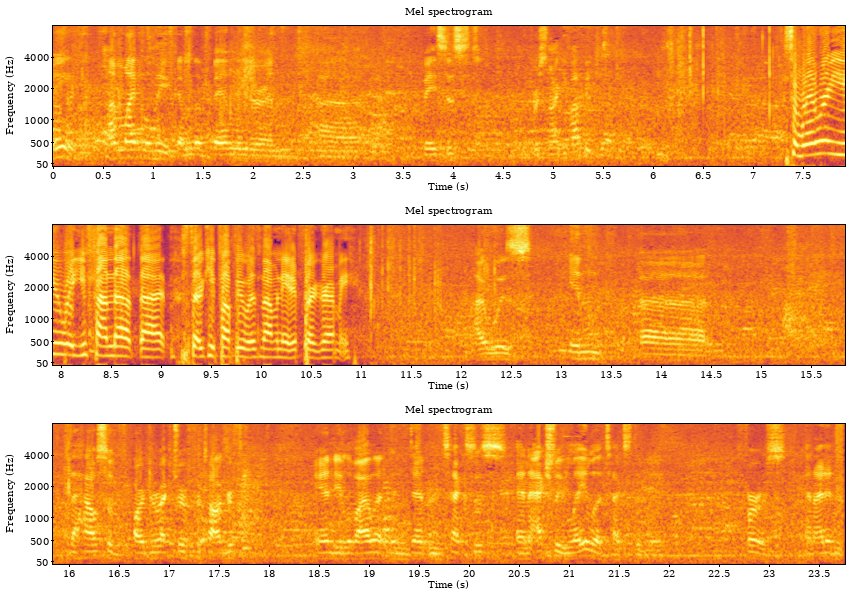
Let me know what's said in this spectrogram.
Me, I'm Michael League. I'm the band leader and uh, bassist for Snarky Puppy. So where were you when you found out that Snarky Puppy was nominated for a Grammy? I was in uh, the house of our director of photography, Andy LaViolette in Denton, Texas, and actually Layla texted me first, and I didn't.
